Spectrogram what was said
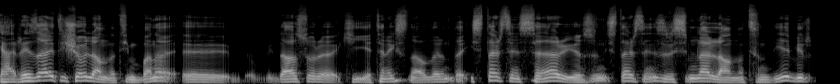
ya rezaleti şöyle anlatayım. Bana e, daha sonraki yetenek sınavlarında isterseniz senaryo yazın, isterseniz resimlerle anlatın diye bir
